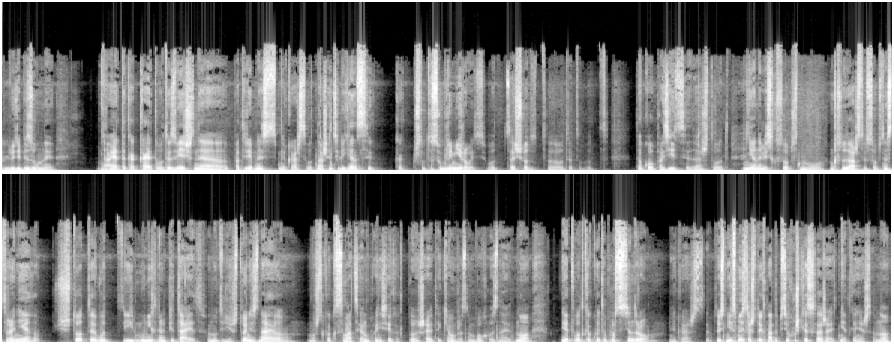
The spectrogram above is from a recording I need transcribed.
люди безумные, а это какая-то вот извечная потребность, мне кажется, вот нашей интеллигенции, как что-то сублимировать вот за счет вот этого вот такой позиции, да, что вот ненависть к собственному государству и собственной стране что-то вот и у них, наверное, питает внутри. Что, не знаю, может, как самооценку они себе как-то повышают таким образом, бог его знает. Но это вот какой-то просто синдром, мне кажется. То есть не в смысле, что их надо психушки сажать, нет, конечно, но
